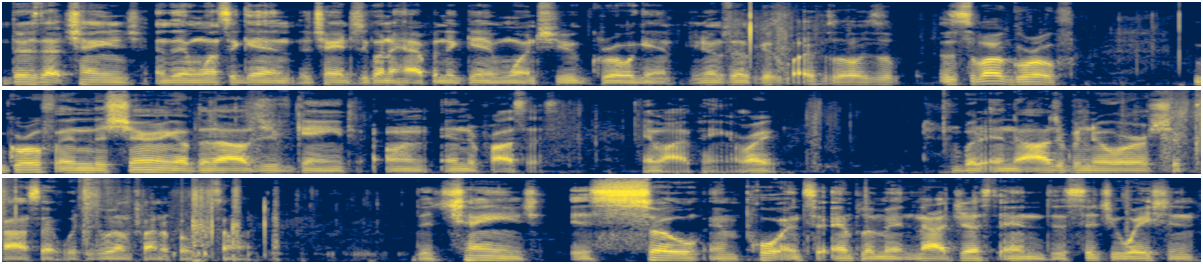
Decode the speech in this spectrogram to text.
there's that change, and then once again, the change is going to happen again once you grow again. You know what I'm saying? Because life is always a, it's about growth, growth and the sharing of the knowledge you've gained on in the process, in my opinion, right? But in the entrepreneurship concept, which is what I'm trying to focus on, the change is so important to implement, not just in the situation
